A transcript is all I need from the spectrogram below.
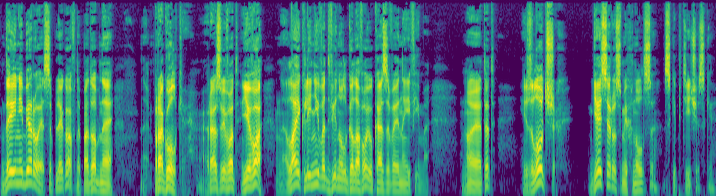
Да и не беру я сопляков на подобные прогулки. Разве вот его...» Лайк лениво двинул головой, указывая на Ефима. «Но этот из лучших». Гесер усмехнулся скептически,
